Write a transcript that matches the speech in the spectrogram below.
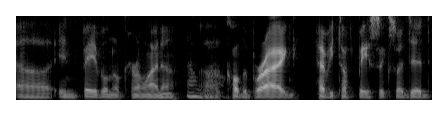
uh, in Fayetteville, North Carolina, oh, wow. called the Bragg Heavy Tough Basics. So I did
